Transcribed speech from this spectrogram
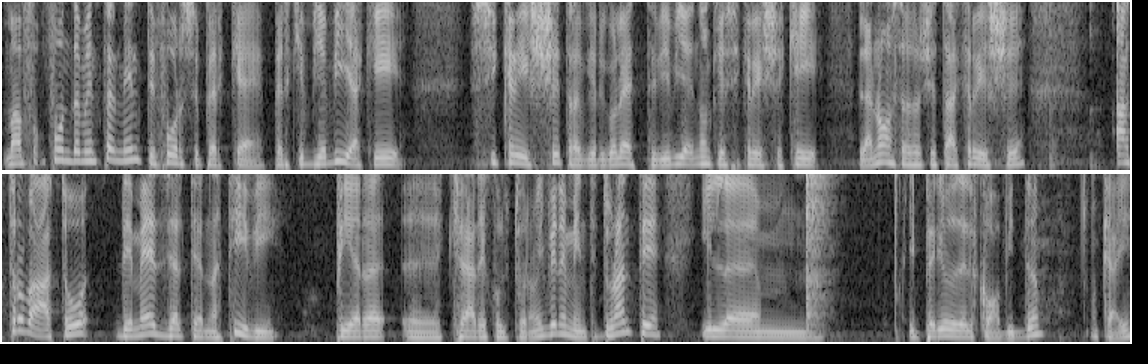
ma fo- fondamentalmente forse perché? Perché via via che si cresce, tra virgolette, via via, non che si cresce, che la nostra società cresce, ha trovato dei mezzi alternativi per eh, creare cultura. Mi viene in mente, durante il, um, il periodo del Covid, ok?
